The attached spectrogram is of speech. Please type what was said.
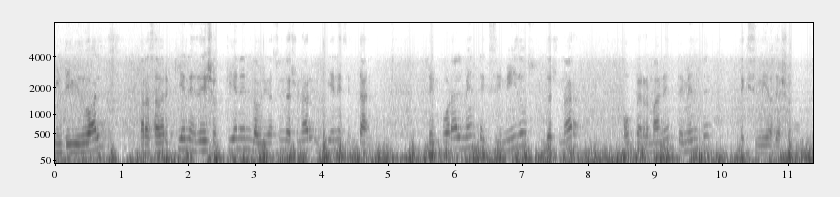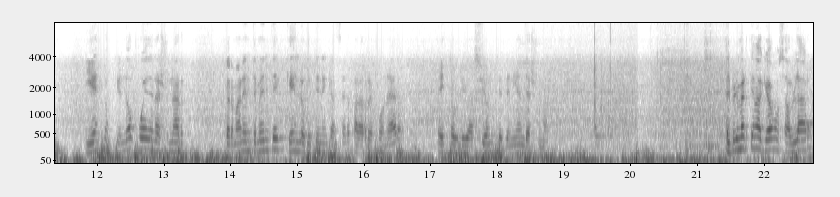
individual para saber quiénes de ellos tienen la obligación de ayunar y quiénes están temporalmente eximidos de ayunar o permanentemente eximidos de ayunar. Y estos que no pueden ayunar permanentemente, ¿qué es lo que tienen que hacer para reponer esta obligación que tenían de ayunar? El primer tema que vamos a hablar,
